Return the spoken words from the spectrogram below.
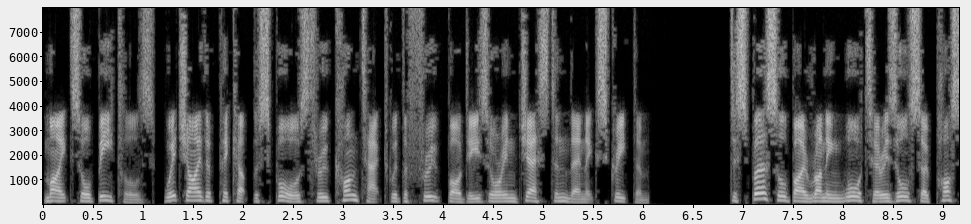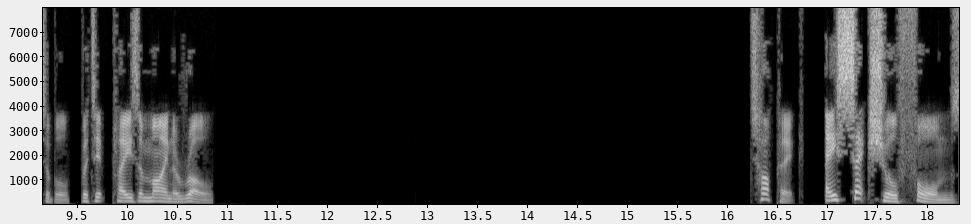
mites or beetles, which either pick up the spores through contact with the fruit bodies or ingest and then excrete them. Dispersal by running water is also possible, but it plays a minor role. Topic: Asexual forms.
